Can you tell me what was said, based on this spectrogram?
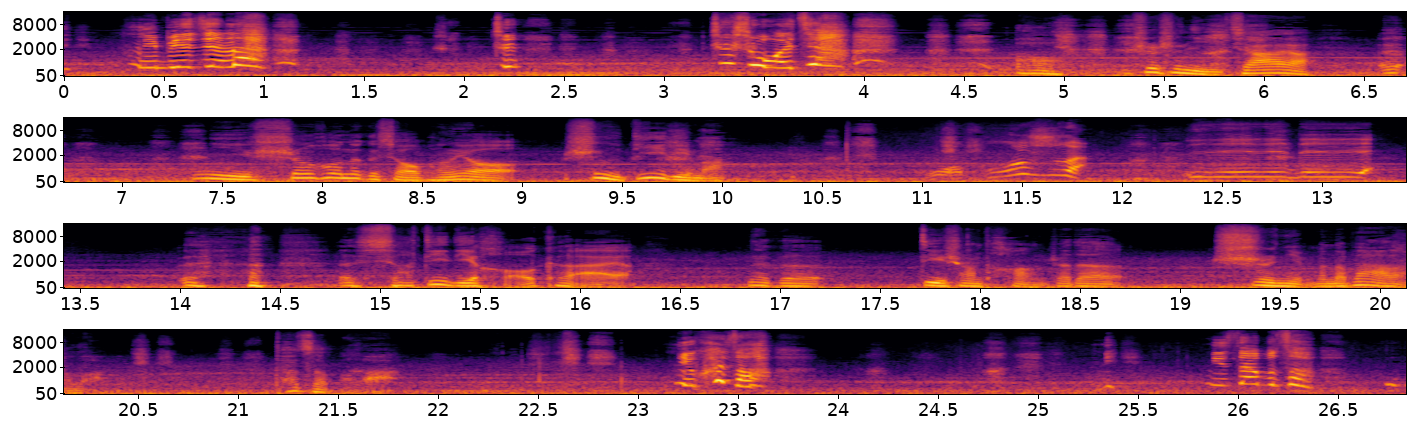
你你别进来，这这是我家。哦，这是你家呀？哎，你身后那个小朋友是你弟弟吗？我不是。呃，小弟弟好可爱啊！那个地上躺着的是你们的爸爸吗？他怎么了？你快走！你你再不走，我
